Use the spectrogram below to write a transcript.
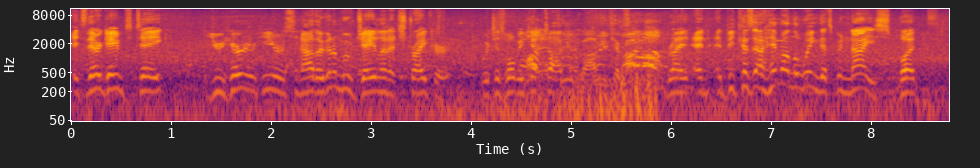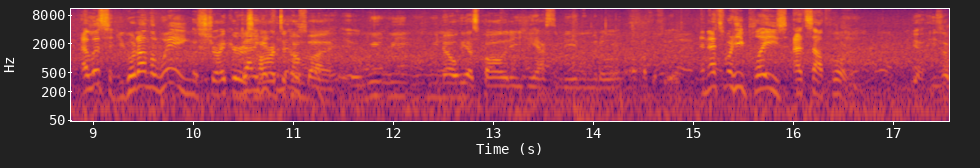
it's their game to take. You hear it here, so now they're going to move Jalen at striker, which is what we kept talking about. Kept talking Right, and, and because of him on the wing, that's been nice. But and listen, you go down the wing. A striker is hard to come by. We, we, we know he has quality. He has to be in the middle of the field. and that's what he plays at South Florida. Yeah, he's a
